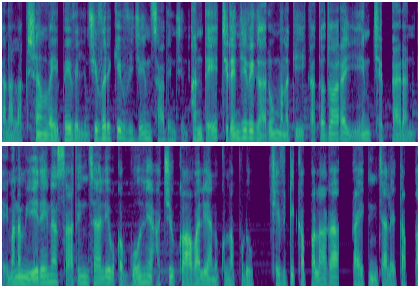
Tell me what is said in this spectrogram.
తన లక్ష్యం వైపే వెళ్ళింది. చివరికి విజయం సాధించింది. అంటే చిరంజీవి గారు మనకి ఈ కథ ద్వారా ఏం చెప్పాడంటే మనం ఏదైనా సాధించాలి ఒక గోల్ని అచీవ్ కావాలి అనుకున్నప్పుడు చెవిటి కప్పలాగా ప్రయత్నించాలే తప్ప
